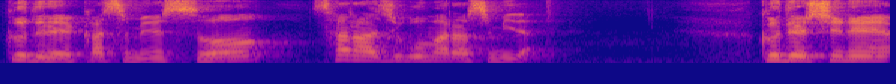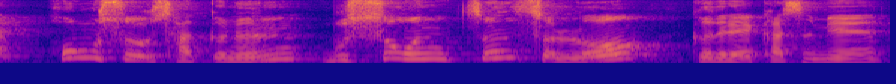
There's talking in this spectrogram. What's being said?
그들의 가슴에서 사라지고 말았습니다. 그 대신에 홍수 사건은 무서운 전설로 그들의 가슴에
